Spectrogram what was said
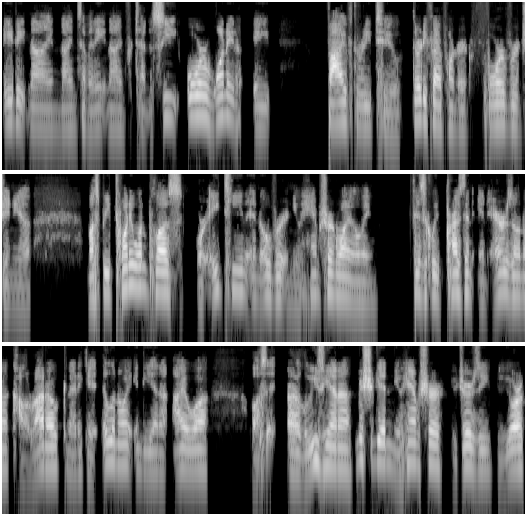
889 9789 for Tennessee or 1 888 532 3500 for Virginia. Must be 21 plus or 18 and over in New Hampshire and Wyoming physically present in Arizona, Colorado, Connecticut, Illinois, Indiana, Iowa, Los, uh, Louisiana, Michigan, New Hampshire, New Jersey, New York,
